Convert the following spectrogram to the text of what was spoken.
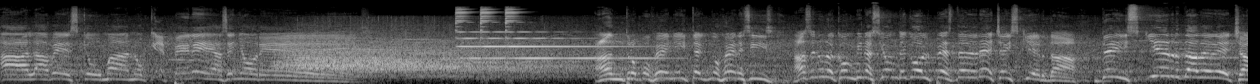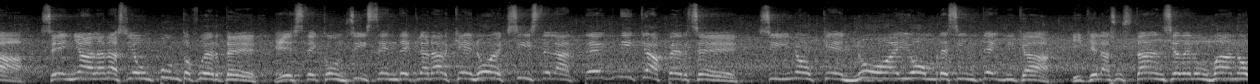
a la vez que humano que pelea, señores. Antropogenia y tecnogénesis hacen una combinación de golpes de derecha a izquierda, de izquierda a derecha. Señalan hacia un punto fuerte. Este consiste en declarar que no existe la técnica per se, sino que no hay hombre sin técnica y que la sustancia de lo humano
